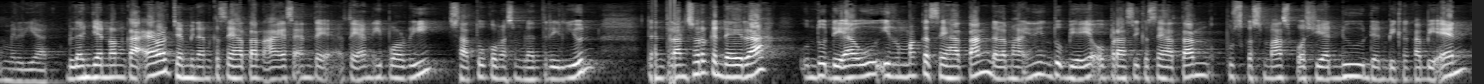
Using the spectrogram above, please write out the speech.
miliar. Belanja non KL jaminan kesehatan ASN TNI Polri 1,9 triliun dan transfer ke daerah untuk DAU Irma Kesehatan dalam hal ini untuk biaya operasi kesehatan Puskesmas, Posyandu dan BKKBN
